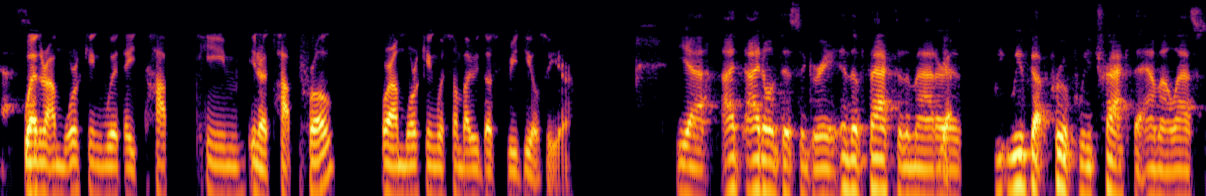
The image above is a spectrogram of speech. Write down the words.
yes. whether I'm working with a top team, you know, top pro where I'm working with somebody who does three deals a year. Yeah, I, I don't disagree. And the fact of the matter yeah. is, we, have got proof. We track the MLS,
